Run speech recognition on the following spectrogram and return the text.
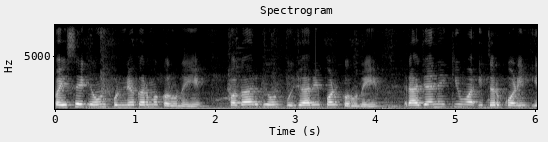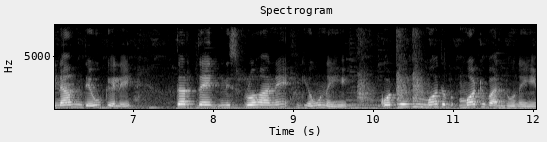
पैसे घेऊन पुण्यकर्म करू नये पगार घेऊन पुजारी पण करू नये राजाने किंवा इतर कोणी इनाम देऊ केले तर ते निस्पृहाने घेऊ नये कोठेही मध मठ बांधू नये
